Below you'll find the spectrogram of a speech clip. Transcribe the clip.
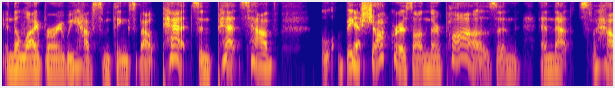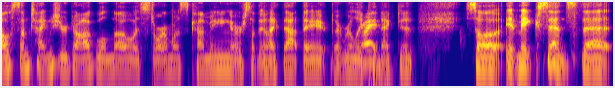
in the library, we have some things about pets and pets have big Yes. chakras on their paws and and that's how sometimes your dog will know a storm was coming or something like that they they're really Right. connected so it makes sense that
